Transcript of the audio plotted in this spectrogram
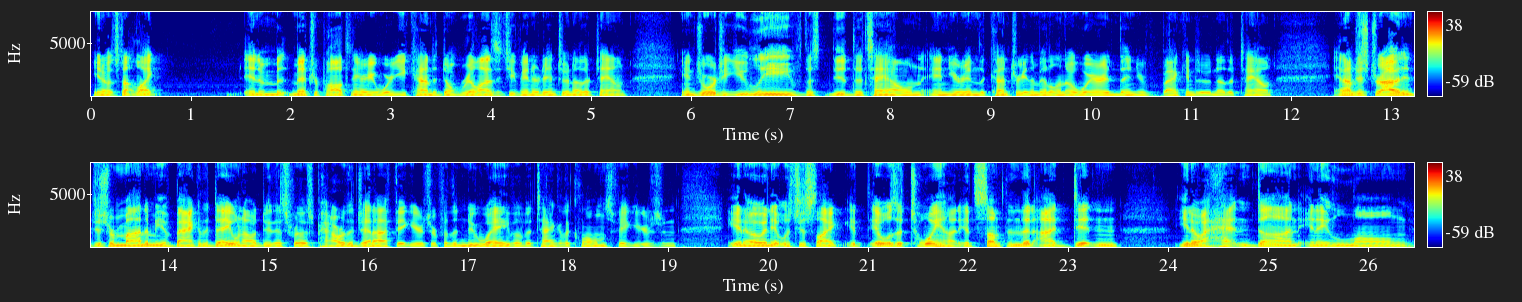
You know, it's not like in a metropolitan area where you kind of don't realize that you've entered into another town. In Georgia, you leave the, the the town and you're in the country in the middle of nowhere, and then you're back into another town. And I'm just driving, and it just reminded me of back in the day when I would do this for those Power of the Jedi figures or for the new wave of Attack of the Clones figures, and you know, and it was just like it. It was a toy hunt. It's something that I didn't, you know, I hadn't done in a long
